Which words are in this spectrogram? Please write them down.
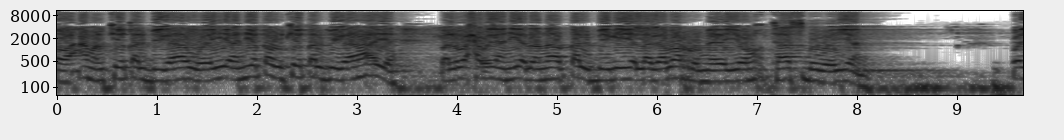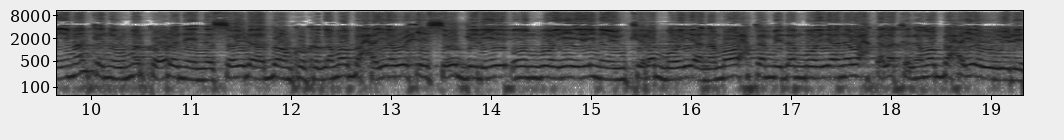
oo camalkii qalbigaha weeyaan iyo qowlkii qalbiga ahaaye bal waxa weeyaan iyadana qalbigii lagaba rumeeyo taasba weeyaan oo uu marka horenayna soo yidhi addoonku kagama baxayo wixii soo geliyey uun mooye inuu inkiro mooyaan ama wax ka mida mooyaane wax kale kagama baxayo uu yidhi.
